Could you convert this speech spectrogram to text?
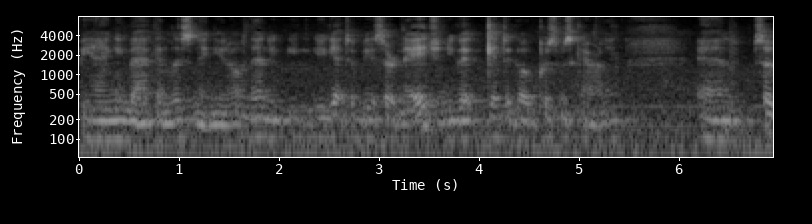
be hanging back and listening, you know. And then you, you get to be a certain age and you get, get to go Christmas caroling. And so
